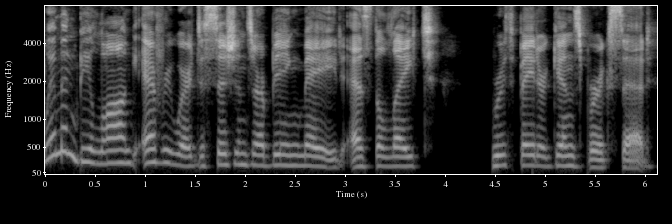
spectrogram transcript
Women belong everywhere decisions are being made, as the late Ruth Bader Ginsburg said.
